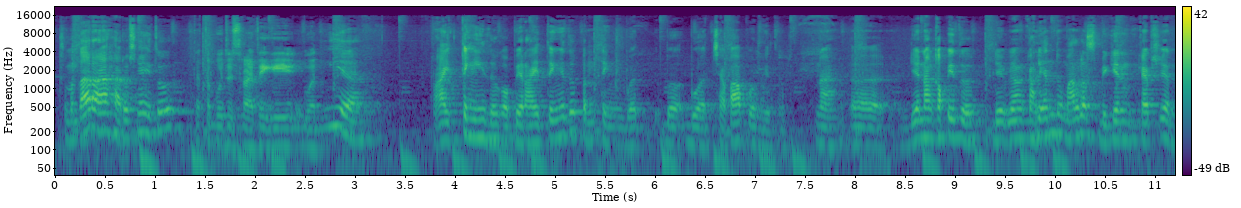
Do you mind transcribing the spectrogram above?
Sementara harusnya itu tetap butuh strategi buat iya writing itu copywriting itu penting buat buat, buat siapa pun gitu. Nah uh, dia nangkep itu, dia bilang kalian tuh males bikin caption.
